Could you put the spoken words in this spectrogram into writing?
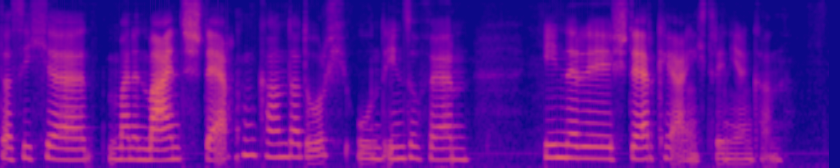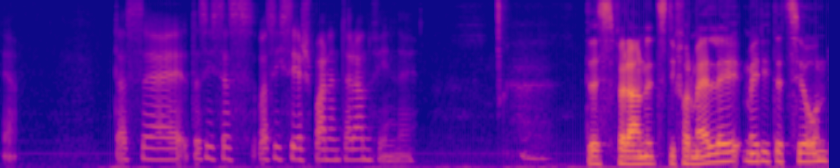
Dass ich äh, meinen Mind stärken kann dadurch und insofern innere Stärke eigentlich trainieren kann. Ja. Das, äh, das ist das, was ich sehr spannend daran finde. Das vor allem jetzt die formelle Meditation.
